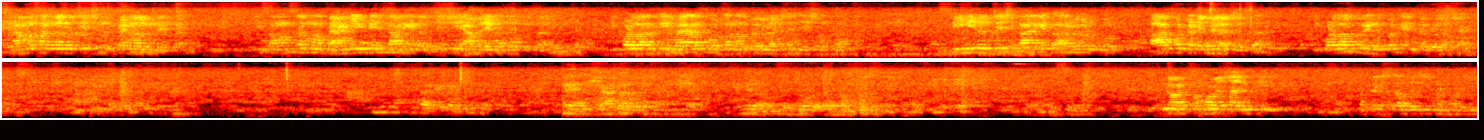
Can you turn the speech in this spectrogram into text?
గ్రామ సంఘాలు వచ్చేసి ముప్పై నాలుగు ఉన్నాయి సార్. ఈ సంవత్సరం మా బ్యాంకింగ్ టార్గెట్ వచ్చేసి యాభై రెండు కోట్లు సార్. ఇప్పటి వరకు ఇరవై ఆరు కోట్ల నలభై ఏడు లక్షలు చేసాం సార్. సీనియర్ వచ్చేసి టార్గెట్ అరవై ఏడు కోట్లు. ఆరు కోట్ల డెబ్బై లక్షలు సార్. ఇప్పటి వరకు రెండు కోట్ల ఎనభై ఏడు లక్షలు. ఈనాటి సమావేశానికి అధ్యక్షత వహించినటువంటి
